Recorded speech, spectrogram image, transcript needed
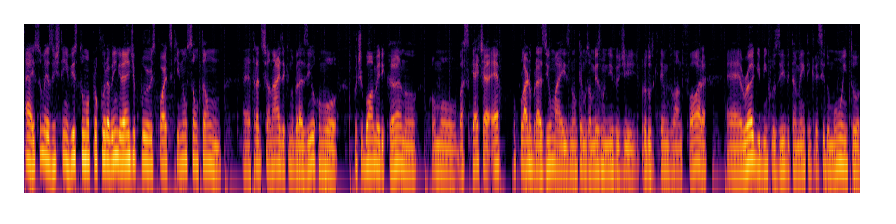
É, isso mesmo. A gente tem visto uma procura bem grande por esportes que não são tão é, tradicionais aqui no Brasil, como futebol americano, como basquete é, é, popular no Brasil, mas não temos o mesmo nível de, de produto que temos lá fora. É, rugby, inclusive, também tem crescido muito.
